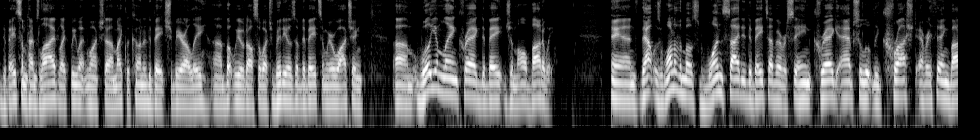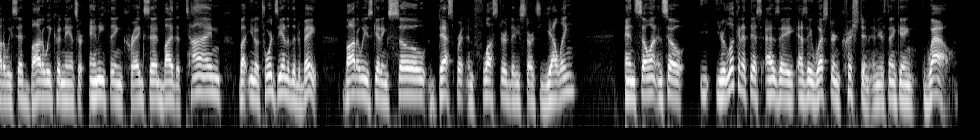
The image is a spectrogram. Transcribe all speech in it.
debates, sometimes live. Like we went and watched uh, Mike Licona debate Shabir Ali, uh, but we would also watch videos of debates, and we were watching um, William Lane Craig debate Jamal Badawi. And that was one of the most one sided debates I've ever seen. Craig absolutely crushed everything Badawi said. Badawi couldn't answer anything Craig said. By the time, but you know, towards the end of the debate, Badawi's getting so desperate and flustered that he starts yelling and so on. And so you're looking at this as a, as a Western Christian and you're thinking, wow,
